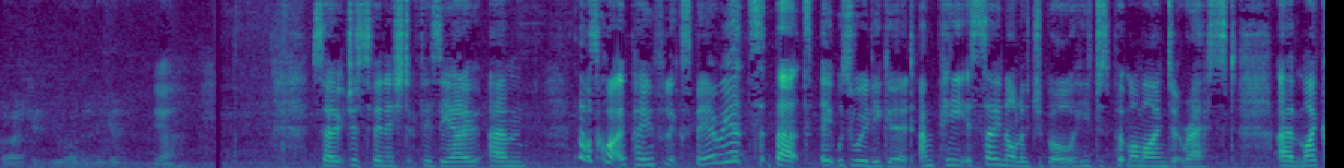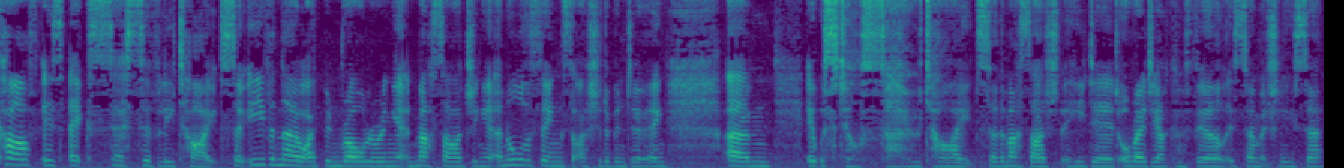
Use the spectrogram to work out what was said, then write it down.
about getting you running again. Yeah. So just finished physio. Um, that was quite a painful experience, but it was really good. And Pete is so knowledgeable. He's just put my mind at rest. Um, my calf is excessively tight. So even though I'd been rollering it and massaging it and all the things that I should have been doing, um, it was still so tight. So the massage that he did already I can feel is so much looser.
